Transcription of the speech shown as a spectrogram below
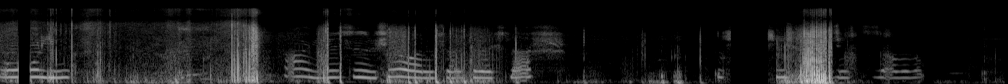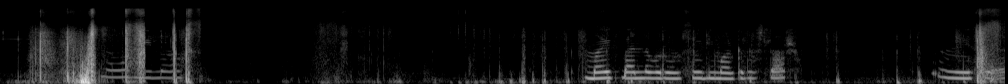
Ne oluyor? Ay ücretsiz bir şey varmış arkadaşlar. Şimdi ücretsiz alalım. Ne oluyor la? Mike bende var onu söyleyeyim arkadaşlar. Neyse.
